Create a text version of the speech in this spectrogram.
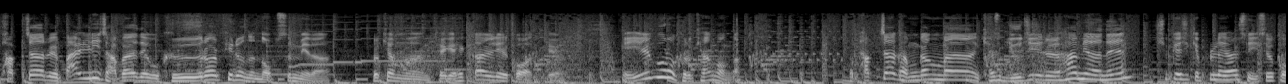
박자를 빨리 잡아야 되고 그럴 필요는 없습니다. 그렇게 하면 되게 헷갈릴 것 같아요. 일부러 그렇게 한 건가? 박자 감각만 계속 유지를 하면은 쉽게 쉽게 플레이할 수 있을 것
